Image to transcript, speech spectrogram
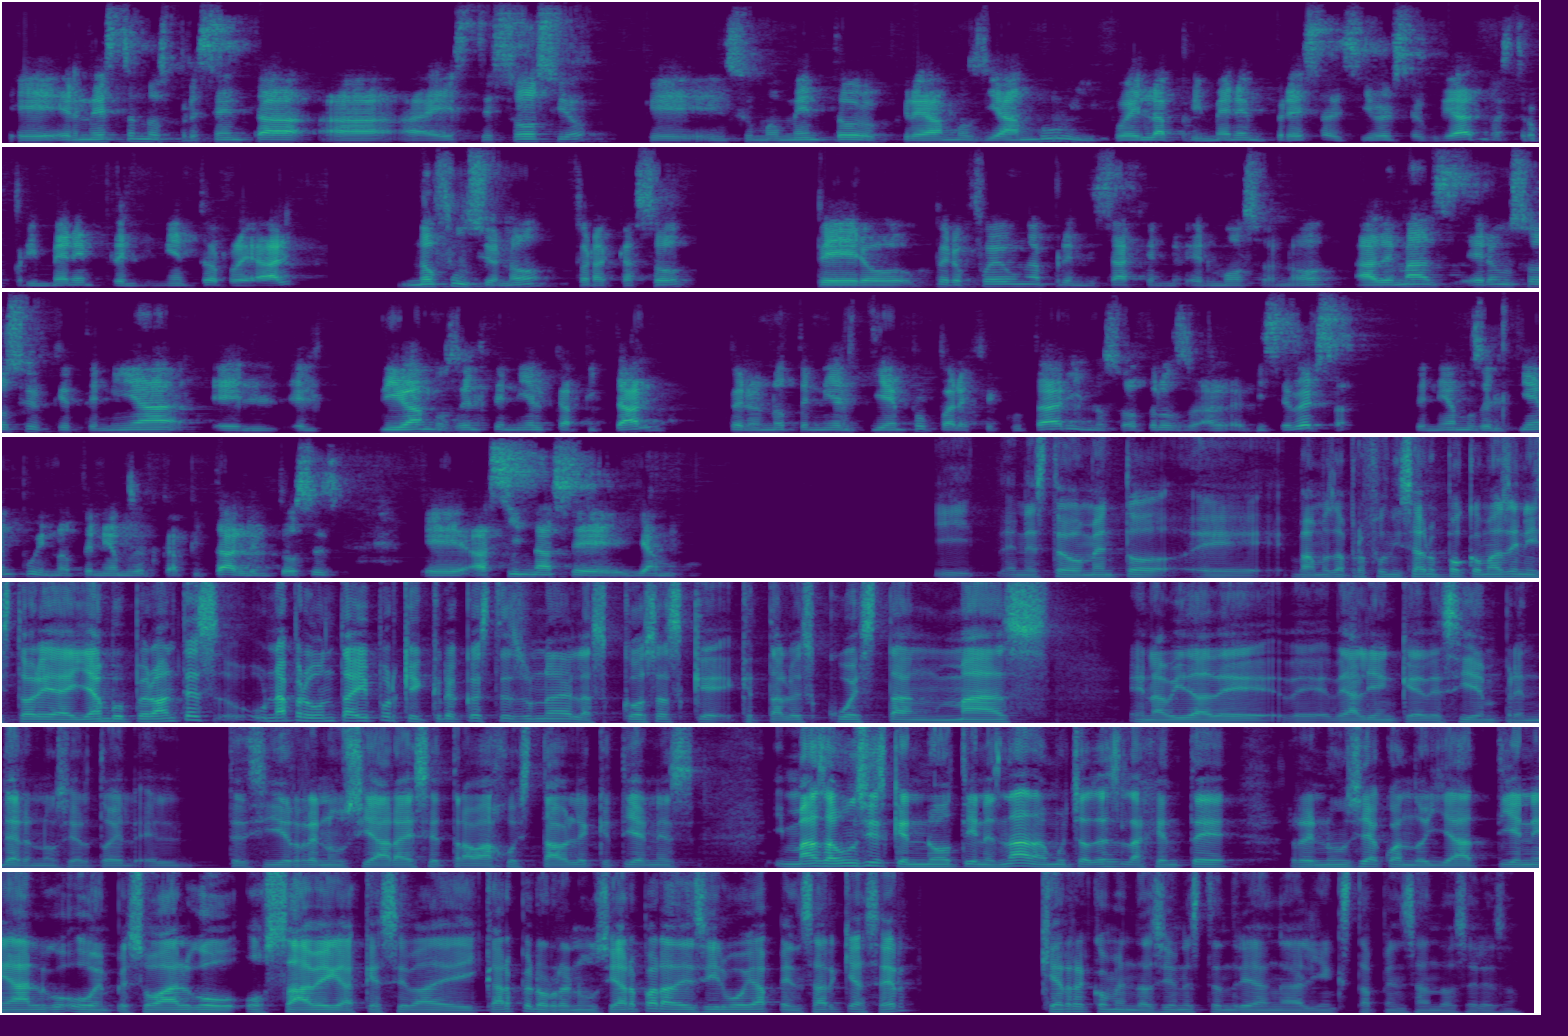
Eh, Ernesto nos presenta a, este socio que en su momento creamos Yambu y fue la primera empresa de ciberseguridad, nuestro primer emprendimiento real. No funcionó, fracasó, pero, pero fue un aprendizaje hermoso, ¿no? Además, era un socio que tenía el, digamos, él tenía el capital, pero no tenía el tiempo para ejecutar y nosotros viceversa, teníamos el tiempo y no teníamos el capital. Entonces, eh, así nace Yambu. Y en este momento eh, vamos a profundizar un poco más en la historia de Yambu. Pero antes, una pregunta ahí, porque creo que esta es una de las cosas que, que tal vez cuestan más en la vida de, de, alguien que decide emprender, ¿no es cierto? El, decidir renunciar a ese trabajo estable que tienes. Y más aún si es que no tienes nada. Muchas veces la gente renuncia cuando ya tiene algo o empezó algo o sabe a qué se va a dedicar, pero renunciar para decir voy a pensar qué hacer. ¿Qué recomendaciones tendrían a alguien que está pensando hacer eso?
